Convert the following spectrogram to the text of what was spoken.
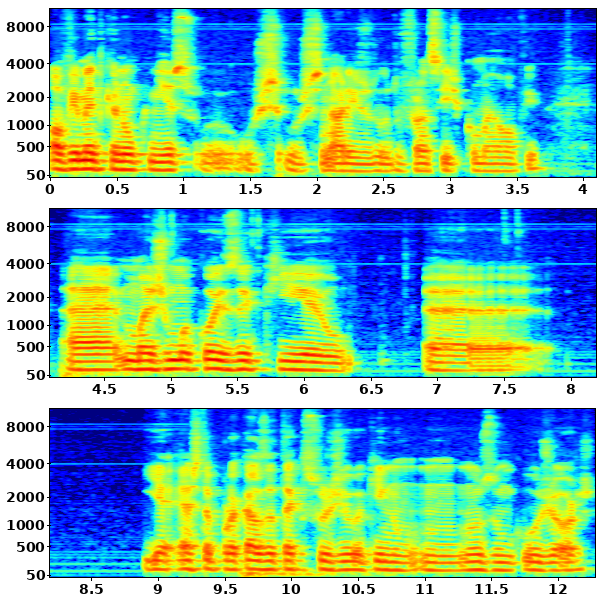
obviamente que eu não conheço os, os cenários do, do, Francisco, como é óbvio, uh, mas uma coisa que eu e é esta por acaso até que surgiu aqui num Zoom com o Jorge,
